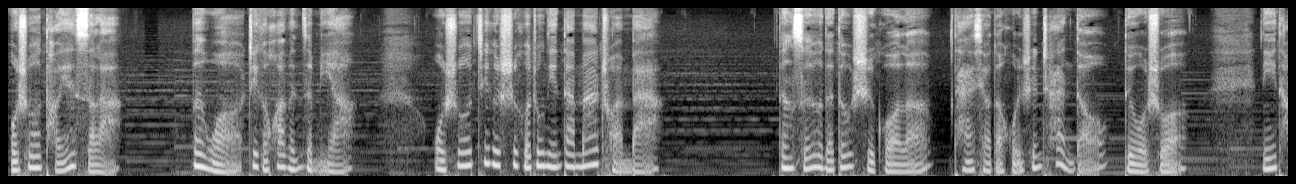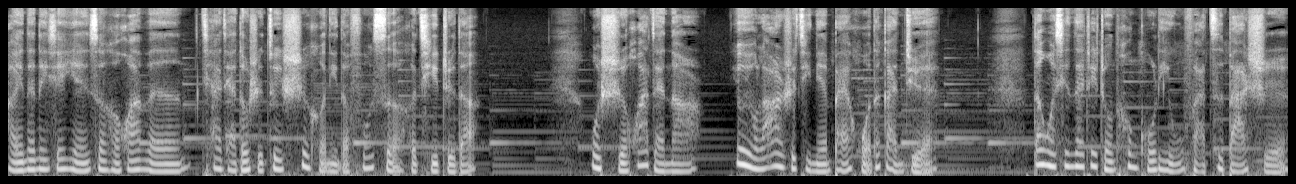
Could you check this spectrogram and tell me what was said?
我说讨厌死了。问我这个花纹怎么样？我说这个适合中年大妈穿吧。等所有的都试过了，他笑得浑身颤抖，对我说：“你讨厌的那些颜色和花纹，恰恰都是最适合你的肤色和气质的。”我石化在那儿，又有了二十几年白活的感觉。当我陷在这种痛苦里无法自拔时，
